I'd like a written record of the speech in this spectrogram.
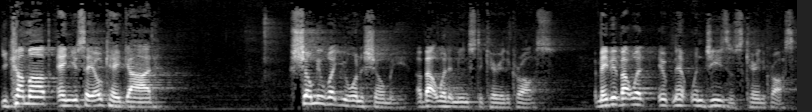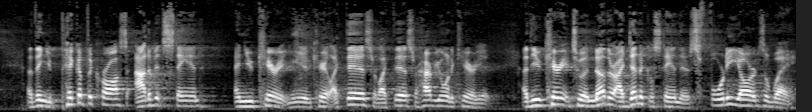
you come up and you say, okay, God, show me what you want to show me about what it means to carry the cross. Maybe about what it meant when Jesus was carrying the cross. And then you pick up the cross out of its stand and you carry it. You need to carry it like this or like this or however you want to carry it. And then you carry it to another identical stand that's 40 yards away.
